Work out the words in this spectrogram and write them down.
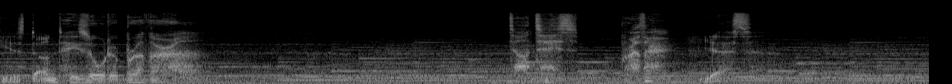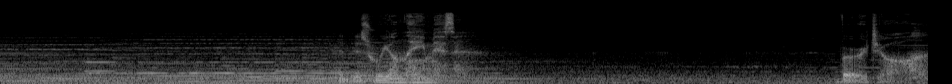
He is Dante's older brother. Dante's brother? Yes. And his real name is... Virgil.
